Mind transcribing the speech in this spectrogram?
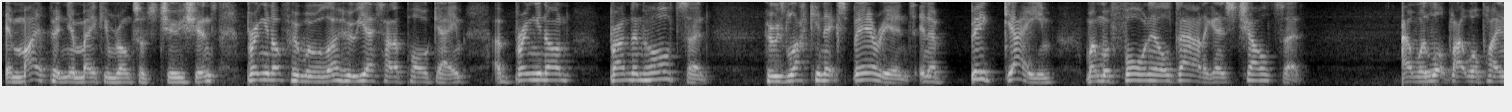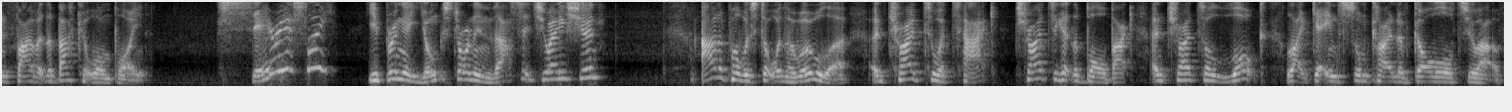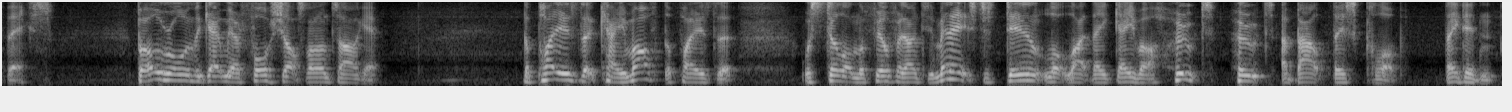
in my opinion, making wrong substitutions. Bringing off Hiwula, who, yes, had a poor game. And bringing on Branden Horton, who's lacking experience in a big game when we're 4 0 down against Charlton and we looked like we are playing five at the back at one point. Seriously? You bring a youngster on in that situation? I'd have probably stuck with Hiwula and tried to attack, tried to get the ball back, and tried to look like getting some kind of goal or two out of this. But overall in the game, we had four shots not on target. The players that came off, the players that were still on the field for 90 minutes, just didn't look like they gave a hoot hoot about this club. They didn't.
